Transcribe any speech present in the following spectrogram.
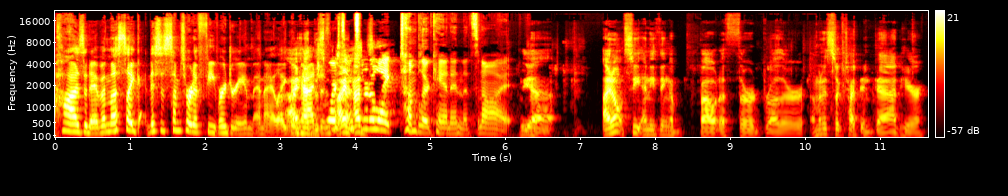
positive, unless like this is some sort of fever dream, and I like I had this- imagine. or I some had- sort of like Tumblr canon that's not. Yeah, I don't see anything about a third brother. I'm gonna just like type in dad here.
